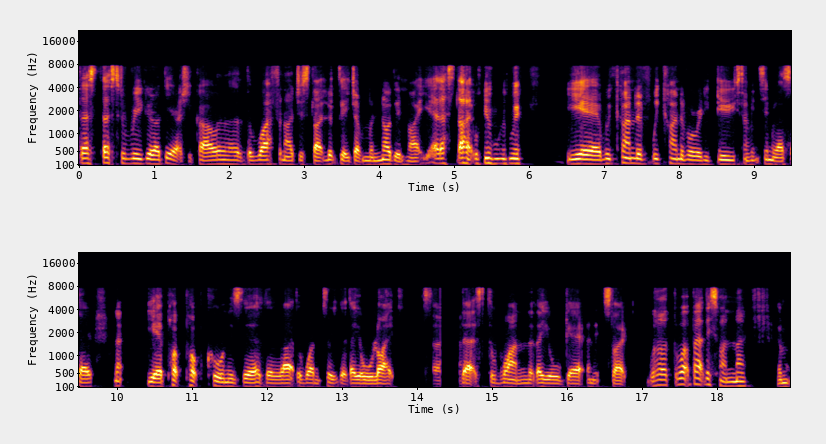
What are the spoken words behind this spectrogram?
that's that's a really good idea, actually, Kyle. And, uh, the wife and I just like looked at each other and were nodding, like, yeah, that's like we, we yeah, we kind of we kind of already do something similar. So no, yeah, pop popcorn is the the like the one treat that they all like. So that's the one that they all get, and it's like, well, what about this one? No. And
